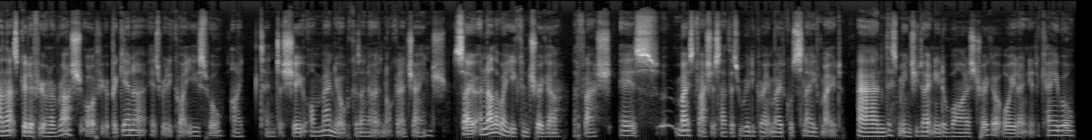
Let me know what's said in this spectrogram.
And that's good if you're in a rush or if you're a beginner. It's really quite useful. I tend to shoot on manual because I know it's not going to change. So another way you can trigger the flash is most flashes have this really great mode called slave mode and this means you don't need a wireless trigger or you don't need a cable.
